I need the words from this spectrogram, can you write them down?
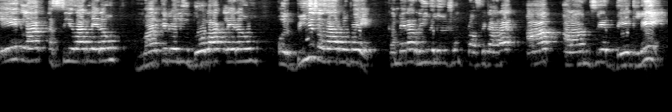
एक लाख अस्सी हज़ार ले रहा हूँ मार्केट वैल्यू दो लाख ले रहा हूँ, और बीस हज़ार रुपए का मेरा रिवेल्यूशन प्रॉफिट आ रहा है, आप आराम से देख लें।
